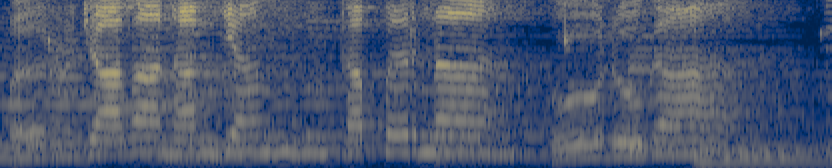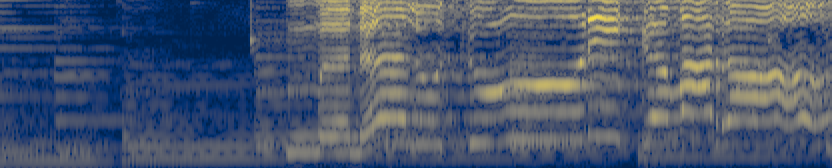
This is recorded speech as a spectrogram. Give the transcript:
Perjalanan yang tak pernah kuduga. Menelusuri kemarau.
